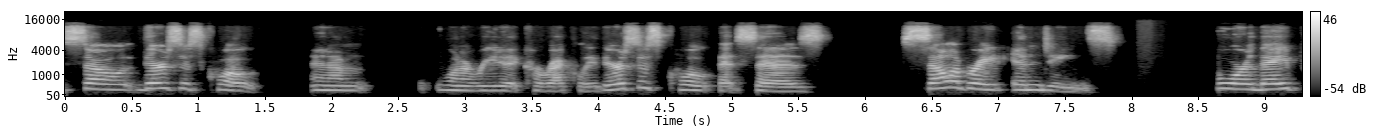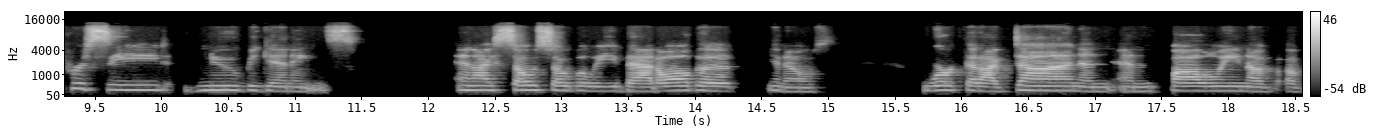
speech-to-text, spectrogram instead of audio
so there's this quote, and I'm want to read it correctly. There's this quote that says, "Celebrate endings, for they precede new beginnings. And I so, so believe that all the, you know, work that I've done and, and following of, of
